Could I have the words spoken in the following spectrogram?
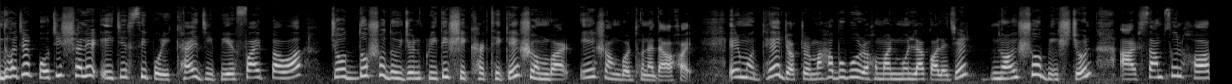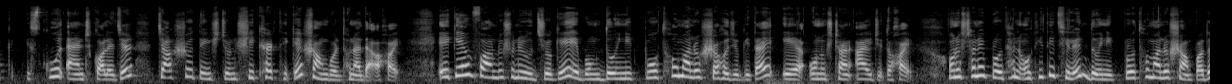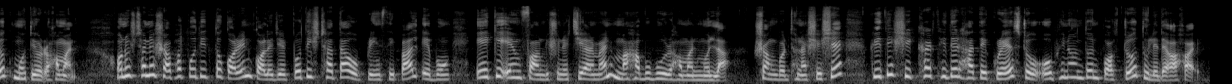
দু হাজার পঁচিশ সালের এইচএসসি পরীক্ষায় জিপিএ ফাইভ পাওয়া চোদ্দশো দুইজন কৃতি শিক্ষার্থীকে সোমবার এ সংবর্ধনা দেওয়া হয়। এর মধ্যে ডক্টর মাহবুবুর রহমান মোল্লা কলেজের নয়শো বিশ জন আর শামসুল হক স্কুল অ্যান্ড কলেজের চারশো তেইশ জন শিক্ষার্থীকে সংবর্ধনা দেওয়া হয়। একেএম ফাউন্ডেশনের উদ্যোগে এবং দৈনিক প্রথম আলোর সহযোগিতায় এ অনুষ্ঠান আয়োজিত হয়। অনুষ্ঠানে প্রধান অতিথি ছিলেন দৈনিক প্রথম আলো সম্পাদক মতিউর রহমান। অনুষ্ঠানে সভাপতিত্ব করেন কলেজের প্রতিষ্ঠাতা ও প্রিন্সিপাল এবং এ কে এম ফাউন্ডেশনের চেয়ারম্যান মাহবুবুর রহমান মোল্লা। সংবর্ধনা শেষে কৃতি শিক্ষার্থীদের হাতে ক্রেস্ট ও অভিনন্দন পত্র তুলে দেওয়া হয়।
